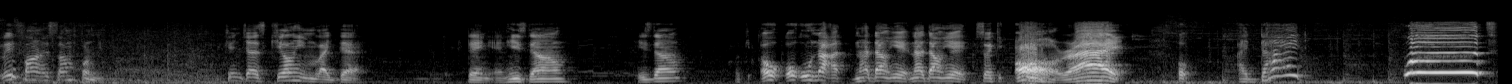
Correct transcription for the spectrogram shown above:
leave some for me you can just kill him like that. Dang, and he's down. He's down. Okay. Oh, oh, oh, not, not down yet. Not down yet. So I can. All right. Oh, I died. What?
